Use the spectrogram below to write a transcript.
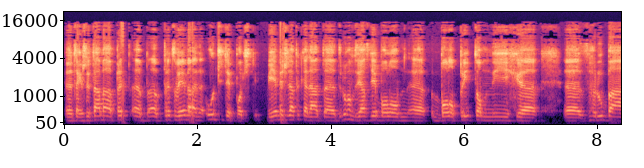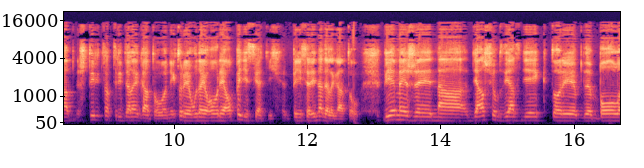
Takže tam pred, preto vieme len určité počty. Vieme, že napríklad na druhom zjazde bolo bolo prítomných e, e, zhruba 43 delegátov. Niektoré údaje hovoria o 50, 51 delegátov. Vieme, že na ďalšom zjazde, ktorý bol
